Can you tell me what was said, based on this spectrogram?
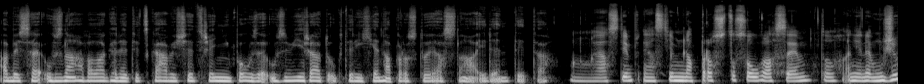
aby se uznávala genetická vyšetření pouze u zvířat, u kterých je naprosto jasná identita. No, já, s tím, já s tím naprosto souhlasím, to ani nemůžu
